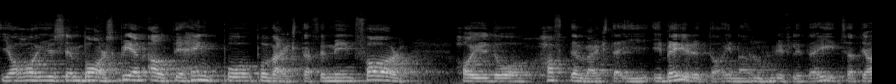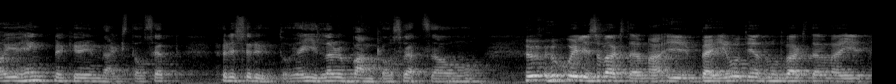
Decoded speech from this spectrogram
jag har ju sedan barnsben alltid hängt på, på verkstad för min far har ju då haft en verkstad i, i Beirut då, innan Mm. vi flyttade hit. Så jag har ju hängt mycket i en verkstad och sett hur det ser ut. Och jag gillar att banka och svetsa. Och, Hur, hur skiljer sig verkstäderna i Beirut gentemot verkstäderna i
